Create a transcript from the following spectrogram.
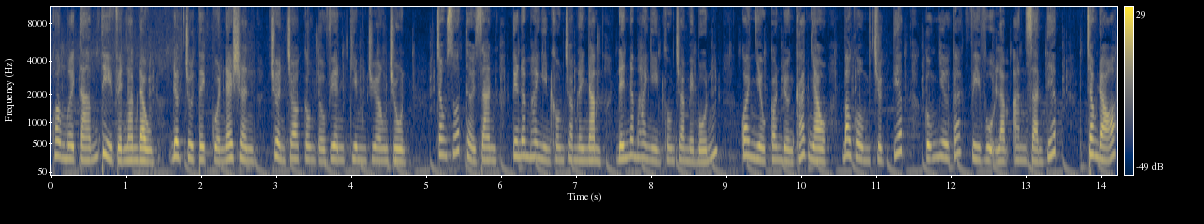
khoảng 18 tỷ Việt Nam đồng, được chủ tịch của Nation chuyển cho công tố viên Kim Jeong-jun. Trong suốt thời gian từ năm 2005 đến năm 2014, qua nhiều con đường khác nhau, bao gồm trực tiếp cũng như các phi vụ làm ăn gián tiếp, trong đó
